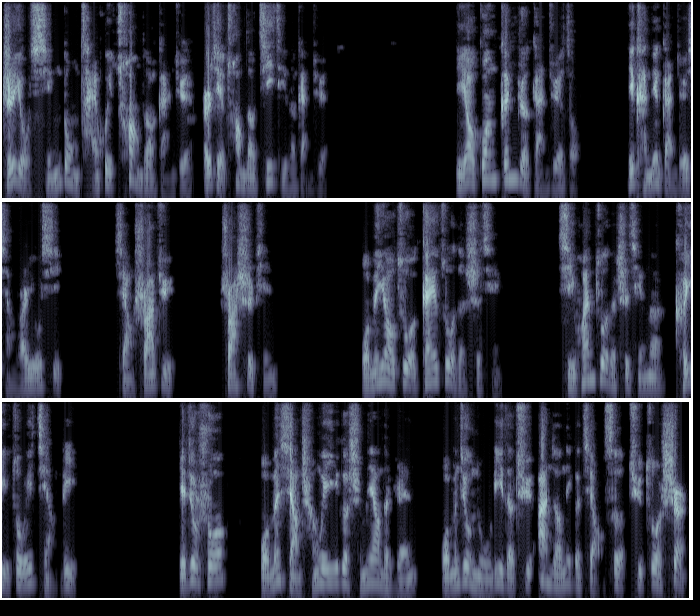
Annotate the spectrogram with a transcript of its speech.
只有行动才会创造感觉，而且创造积极的感觉。你要光跟着感觉走，你肯定感觉想玩游戏，想刷剧、刷视频。我们要做该做的事情，喜欢做的事情呢，可以作为奖励。也就是说，我们想成为一个什么样的人？我们就努力的去按照那个角色去做事儿，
